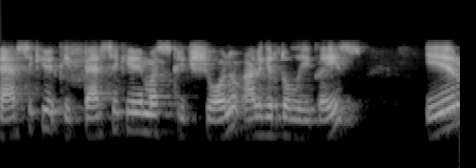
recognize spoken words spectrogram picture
persekio, kaip persekiojimas krikščionių Algirdo laikais ir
